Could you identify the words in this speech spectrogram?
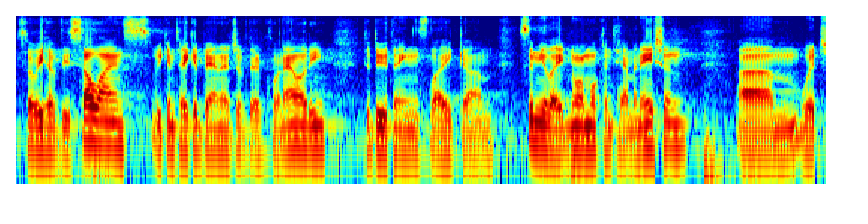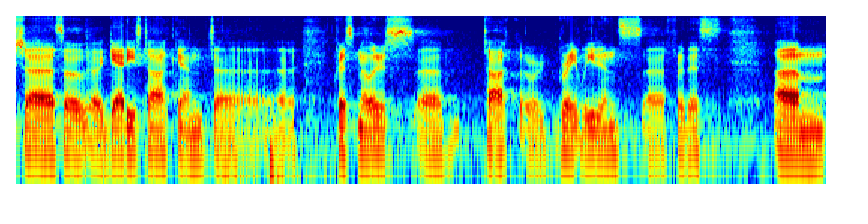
So we have these cell lines, we can take advantage of their clonality to do things like um, simulate normal contamination, um, which, uh, so uh, Gaddy's talk and uh, Chris Miller's uh, talk are great lead-ins uh, for this. Um,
